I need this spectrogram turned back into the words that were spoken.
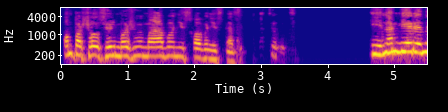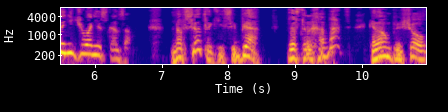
он пошел с вельможем Моаву, он ни слова не сказал. И намеренно ничего не сказал. Но все-таки себя застраховать, когда он пришел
